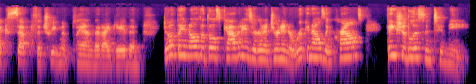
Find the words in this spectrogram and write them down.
accept the treatment plan that i gave them don't they know that those cavities are going to turn into root canals and crowns they should listen to me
